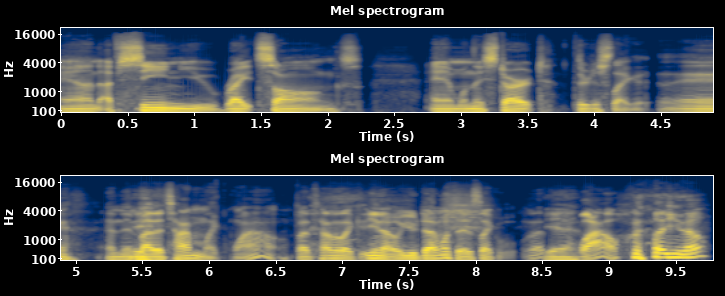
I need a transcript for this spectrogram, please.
And I've seen you write songs and when they start, they're just like, eh. And then by the time I'm like, wow. By the time like, you know, you're done with it, it's like? Yeah. wow. you know?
